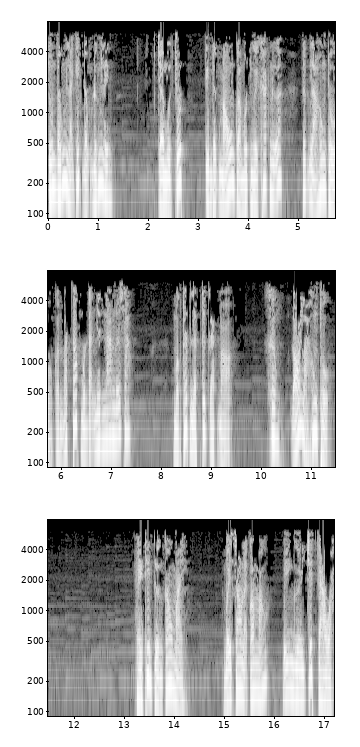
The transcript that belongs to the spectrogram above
Tôn Đống lại kích động đứng lên. Chờ một chút, tìm được máu của một người khác nữa, tức là hung thủ còn bắt cóc một nạn nhân nam nữa sao? Mộc thất lập tức gạt bỏ. Không, đó là hung thủ. Hề thiên tường cau mày. Vậy sao lại có máu? Bị người chết cào à?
